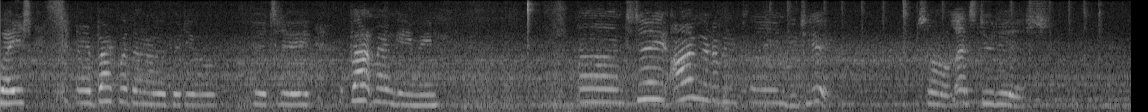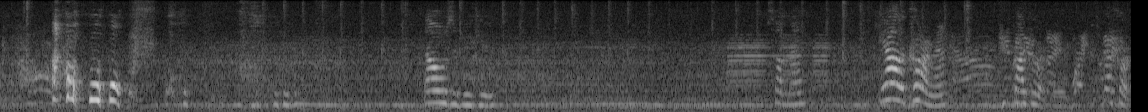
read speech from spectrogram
anyways, we're back with another video here today, Batman Gaming. And today I'm gonna be playing GTA. So let's do this. Oh, that was a big hit. What's up, man? Get out of the car, man. The car. The car.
